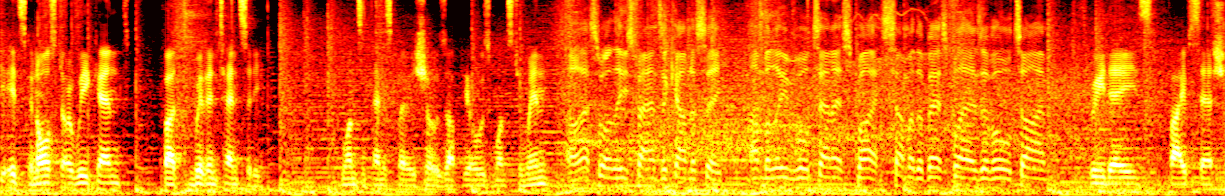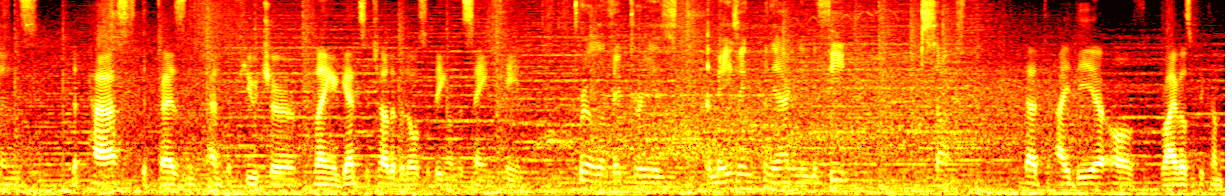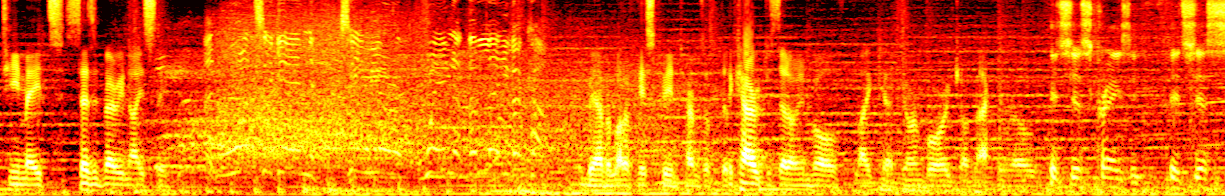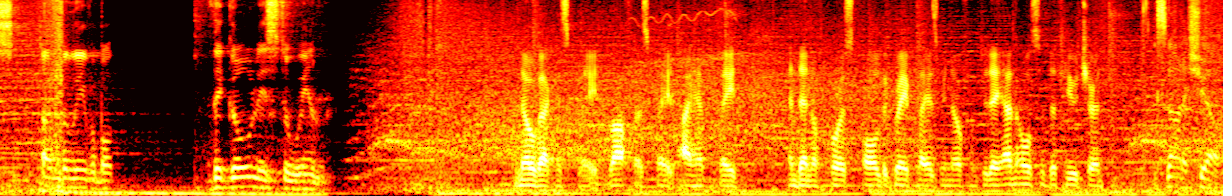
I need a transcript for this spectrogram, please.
It's an all-star weekend, but with intensity. Once a tennis player shows up, he always wants to win. Oh, that's what these fans have come to see. Unbelievable tennis by some of the best players of all time. Three days, five sessions, the past, the present, and the future playing against each other, but also being on the same team. The thrill of victory is amazing, and the agony of defeat sucks. That idea of rivals become teammates says it very nicely. And once again, We have a lot of history in terms of the characters that are involved, like uh, Bjorn Borg, John McEnroe. It's just crazy. It's just unbelievable. The goal is to win. Novak has played, Rafa has played, I have played, and then of course all the great players we know from today and also the future. It's not a show.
